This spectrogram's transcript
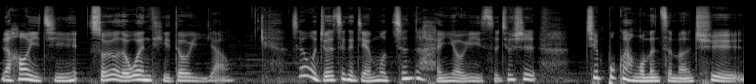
然后以及所有的问题都一样。所以我觉得这个节目真的很有意思，就是。其实不管我们怎么去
